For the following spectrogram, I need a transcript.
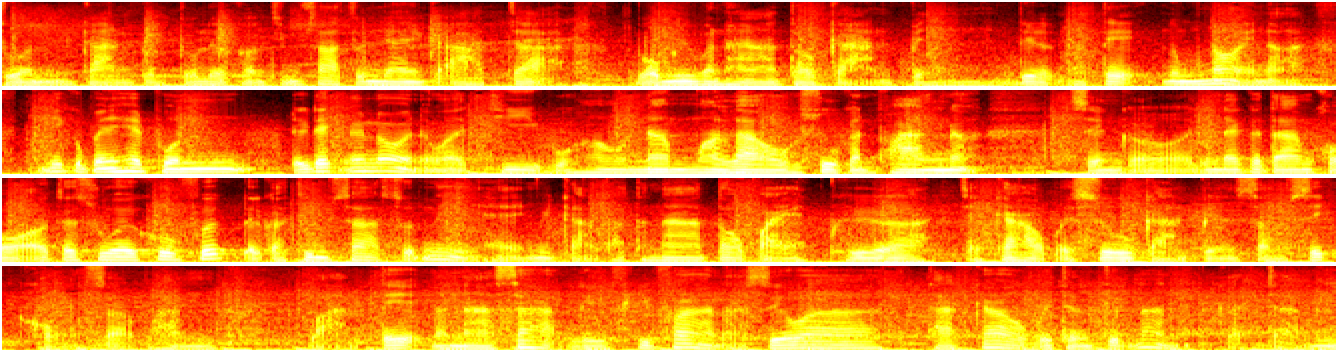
ส่วนการเป็นตัวเลือกของทีมชาติส่วนใหญ่ก็อาจจะบ่มีปัญหาต่อการเป็นเลือกนักเตะนุ่มน้อยนะนี่ก็เป็นเหตุผลเล็กๆน้อยๆนะว่าที่พวกเรานำมาเล่าสู่กันฟังนะซึ่งก็ยังไงก็ตามขอเอาใจช่วยคู่ฝึกแล้วก็ทีมชาติสุดนี้ให้มีการพัฒนาต่อไป เพื่อจะก้าวไปสู่การเป็นสัมสิกของสหพันธ์ หวานเตะนานาชาติหรือฟีฟ่านะเชื่อว่าถ้าก้าวไปถึงจุดนั้นก็จะมี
